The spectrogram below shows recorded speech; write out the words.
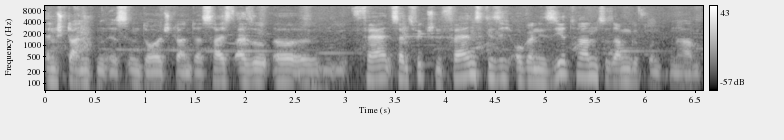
entstanden ist in Deutschland. Das heißt also äh, Science-Fiction-Fans, die sich organisiert haben, zusammengefunden haben.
